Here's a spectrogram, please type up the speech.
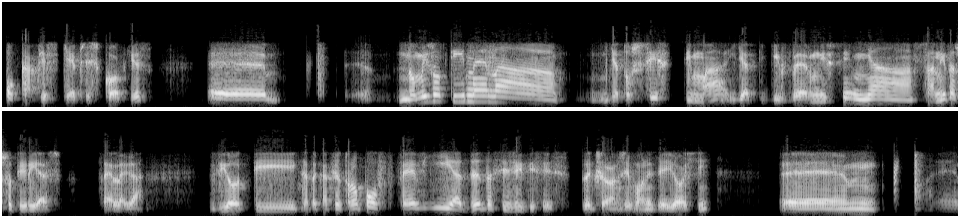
πω κάποιες σκέψεις κόπιες. Ε, νομίζω ότι είναι ένα για το σύστημα, για την κυβέρνηση μια σανίδα σωτηρίας θα έλεγα διότι κατά κάποιο τρόπο φεύγει η ατζέντα συζήτησης. Δεν ξέρω αν συμφωνείτε ή όχι. Ε, ε,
